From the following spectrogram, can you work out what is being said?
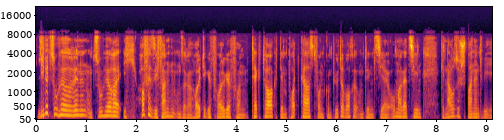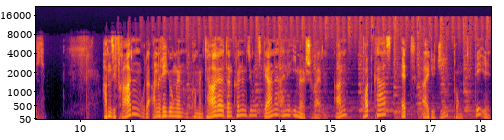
Liebe Zuhörerinnen und Zuhörer, ich hoffe, Sie fanden unsere heutige Folge von Tech Talk, dem Podcast von Computerwoche und dem CIO Magazin, genauso spannend wie ich. Haben Sie Fragen oder Anregungen und Kommentare, dann können Sie uns gerne eine E-Mail schreiben an podcast.idg.de.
